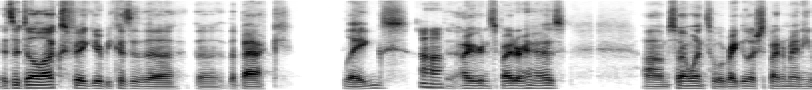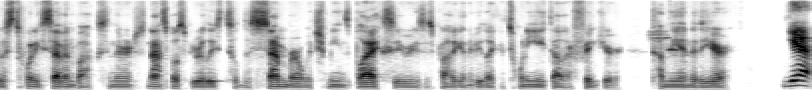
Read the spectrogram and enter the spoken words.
It's a deluxe figure because of the the the back legs Uh huh. the Iron Spider has. Um, so I went to a regular Spider-Man. He was 27 bucks, and they're not supposed to be released till December, which means Black Series is probably going to be like a $28 figure come the end of the year. Yeah.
